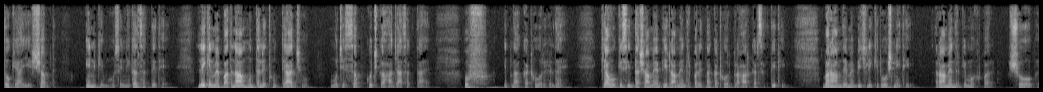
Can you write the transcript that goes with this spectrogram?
तो क्या ये शब्द इनके मुँह से निकल सकते थे? लेकिन मैं बदनाम हूँ, दलित हूँ त्याज हूँ, मुझे सब कुछ कहा जा सकता है। उफ, इतना कठोर हृदय। क्या वो किसी दशा में भी रामेंद्र पर इतना कठोर प्रहार कर सकती थी? बरामदे में बिजली की रोशनी थी। रामेंद्र के मुख पर शोभ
